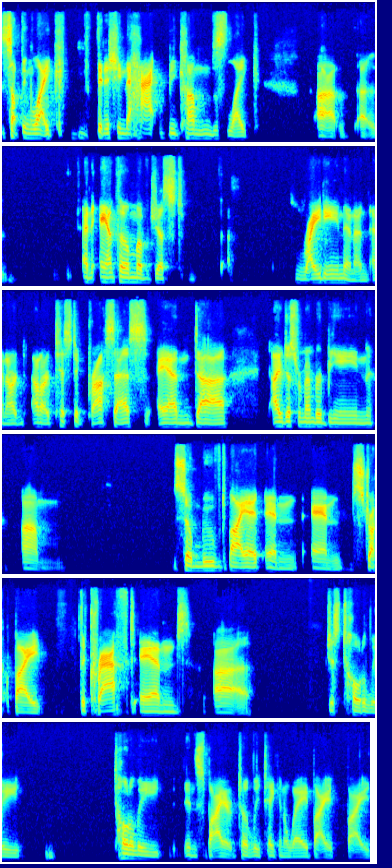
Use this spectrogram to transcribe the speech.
something like finishing the hat becomes like uh, uh, an anthem of just writing and an, an, art, an artistic process. And uh, I just remember being um, so moved by it and and struck by the craft and uh, just totally totally inspired totally taken away by by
